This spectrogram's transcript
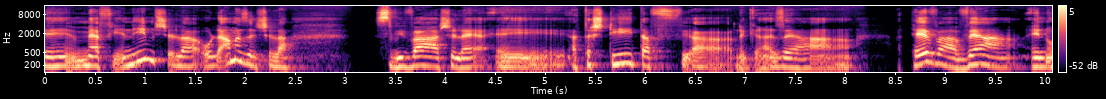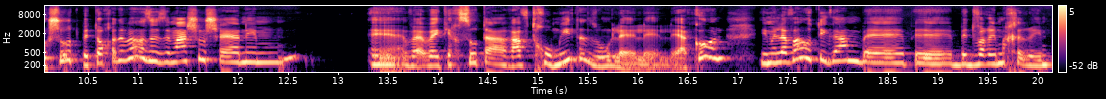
אה, מאפיינים של העולם הזה, של הסביבה, של אה, התשתית, נקרא לזה הטבע והאנושות בתוך הדבר הזה, זה משהו שאני אה, וההתייחסות הרב-תחומית הזו להכל, היא מלווה אותי גם בדברים אחרים.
